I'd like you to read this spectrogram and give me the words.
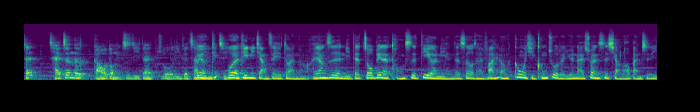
才才真的搞懂自己在做一个产品。我有听，我有听你讲这一段哦，好像是你的周边的同事第二年的时候才发现，哦，跟我一起工作的原来算是小老板之一，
